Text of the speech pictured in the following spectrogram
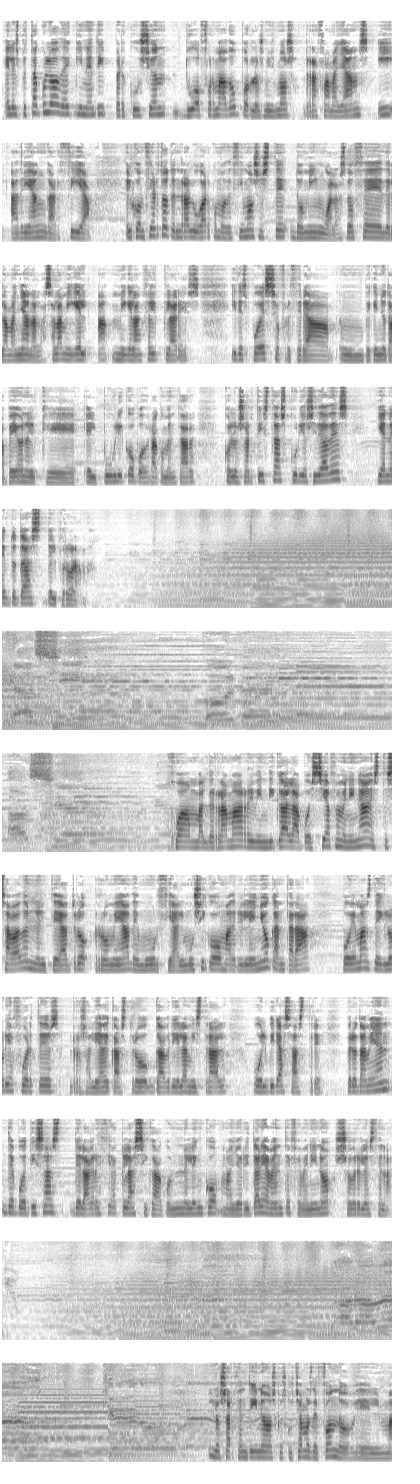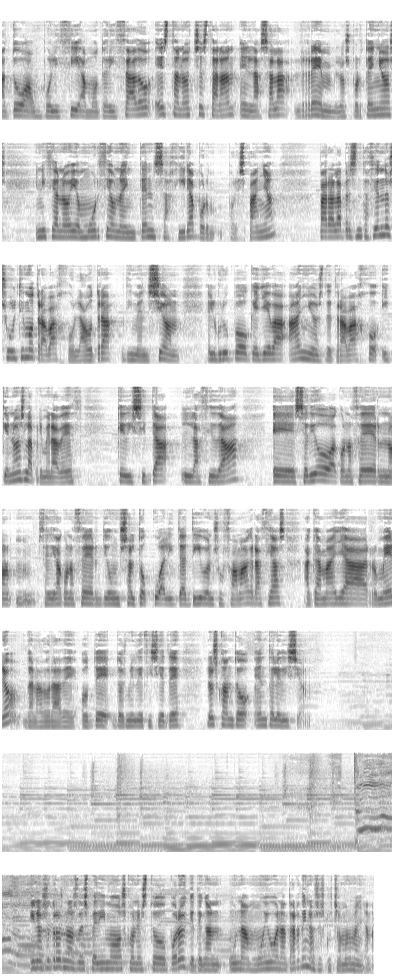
el espectáculo de Kinetic Percussion, dúo formado por los mismos Rafa Mayans y Adrián García. El concierto tendrá lugar, como decimos, este domingo a las 12 de la mañana en la sala Miguel a Miguel Ángel Clares y después se ofrecerá un pequeño tapeo en el que el público podrá comentar con los artistas curiosidades y anécdotas del programa. y así volver. Juan Valderrama reivindica la poesía femenina este sábado en el Teatro Romea de Murcia. El músico madrileño cantará poemas de Gloria Fuertes, Rosalía de Castro, Gabriela Mistral o Elvira Sastre, pero también de poetisas de la Grecia clásica, con un elenco mayoritariamente femenino sobre el escenario. Los argentinos que escuchamos de fondo, el mató a un policía motorizado, esta noche estarán en la sala REM. Los porteños inician hoy en Murcia una intensa gira por, por España para la presentación de su último trabajo, La Otra Dimensión, el grupo que lleva años de trabajo y que no es la primera vez que visita la ciudad. Eh, se dio a conocer, nor- se dio a conocer, dio un salto cualitativo en su fama gracias a que Amaya Romero, ganadora de OT 2017, los cantó en televisión. Y nosotros nos despedimos con esto por hoy. Que tengan una muy buena tarde y nos escuchamos mañana.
